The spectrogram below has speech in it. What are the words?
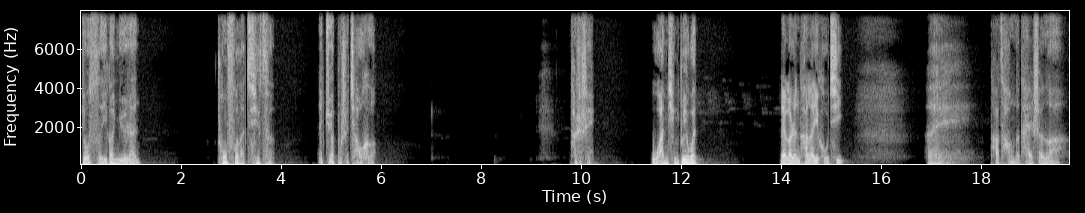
就死一个女人。重复了七次，那绝不是巧合。他是谁？”武安平追问。那个人叹了一口气：“哎，他藏得太深了。”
